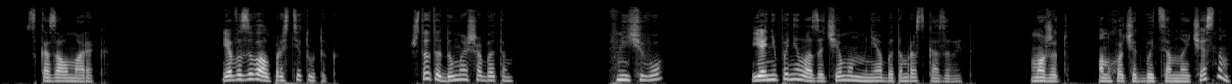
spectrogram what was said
— сказал Марек. «Я вызывал проституток. Что ты думаешь об этом?» «Ничего». Я не поняла, зачем он мне об этом рассказывает. Может, он хочет быть со мной честным?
